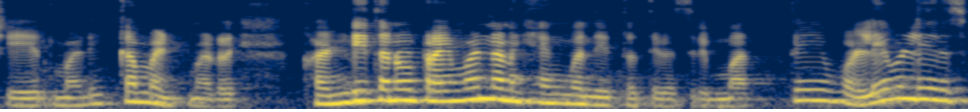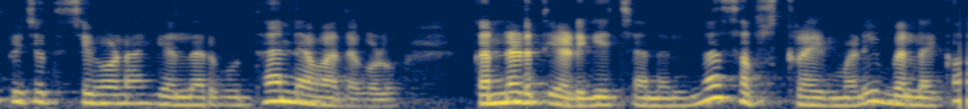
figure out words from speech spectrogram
ಶೇರ್ ಮಾಡಿ, ಕಮೆಂಟ್ ಮಾಡಿರಿ. ಖಂಡಿತನೂ ಟ್ರೈ ಮಾಡಿ ನನಗೆ ಹೆಂಗೆ ಬಂದಿತ್ತು ತಿಳಿಸ್ರಿ. ಮತ್ತೆ ಒಳ್ಳೆ ಒಳ್ಳೆ ರೆಸಿಪಿ ಜೊತೆ ಸಿಗೋಣ. ಎಲ್ಲರಿಗೂ ಧನ್ಯವಾದಗಳು. ಕನ್ನಡತಿ ಅಡುಗೆ ಚಾನಲ್ನ ಸಬ್ಸ್ಕ್ರೈಬ್ ಮಾಡಿ ಬೆಲ್ಲೈಕಾನ್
